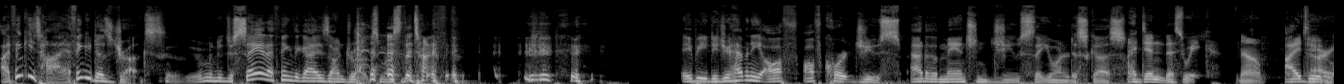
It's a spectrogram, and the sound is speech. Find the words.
I think he's high. I think he does drugs. I'm going to just say it. I think the guy's on drugs most of the time. AB, did you have any off off court juice out of the mansion juice that you want to discuss? I didn't this week. No. I do.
